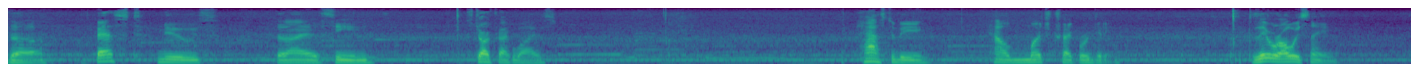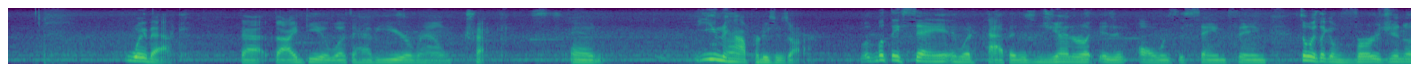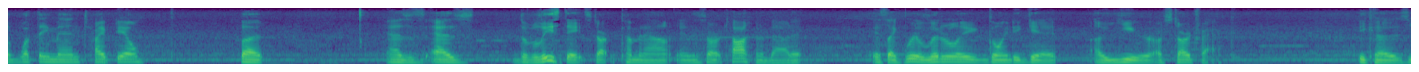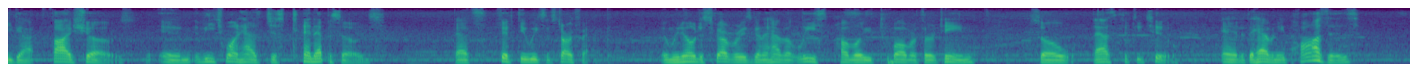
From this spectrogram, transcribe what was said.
the best news that I have seen Star Trek wise has to be how much Trek we're getting. Because they were always saying, way back, that the idea was to have year round Trek. And you know how producers are. What they say and what happens generally isn't always the same thing. It's always like a version of what they meant type deal. But as as the release dates start coming out and they start talking about it, it's like we're literally going to get a year of Star Trek because you got five shows, and if each one has just 10 episodes, that's 50 weeks of Star Trek. And we know Discovery is going to have at least probably 12 or 13, so that's 52. And if they have any pauses,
